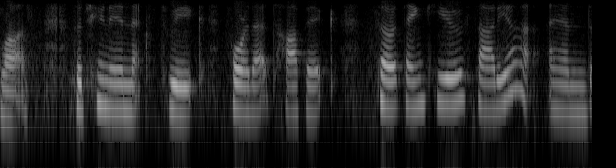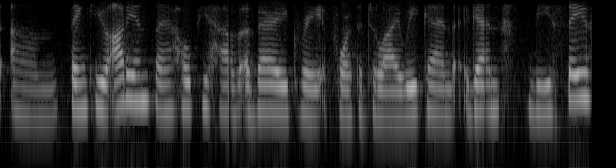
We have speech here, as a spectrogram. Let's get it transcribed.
loss. So tune in next week for that topic. So thank you, Sadia, and um, thank you, audience. I hope you have a very great 4th of July weekend. Again, be safe,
